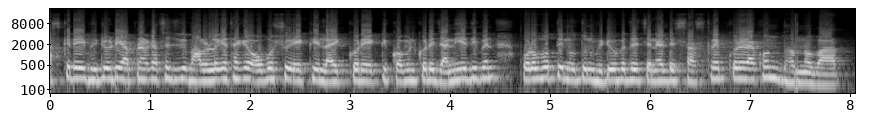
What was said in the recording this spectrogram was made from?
আজকের এই ভিডিওটি আপনার কাছে যদি ভালো লেগে থাকে অবশ্যই একটি লাইক করে, একটি কমেন্ট করে জানিয়ে দিবেন। পরবর্তী নতুন ভিডিও পেতে চ্যানেলটি সাবস্ক্রাইব করে রাখুন। ধন্যবাদ।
